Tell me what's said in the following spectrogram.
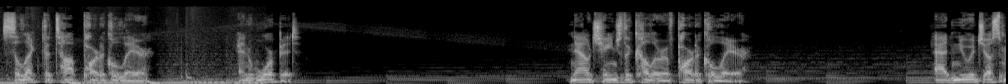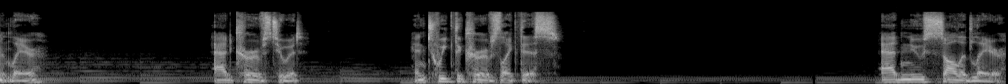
Select the top particle layer and warp it. Now change the color of particle layer. Add new adjustment layer. Add curves to it. And tweak the curves like this. Add new solid layer.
